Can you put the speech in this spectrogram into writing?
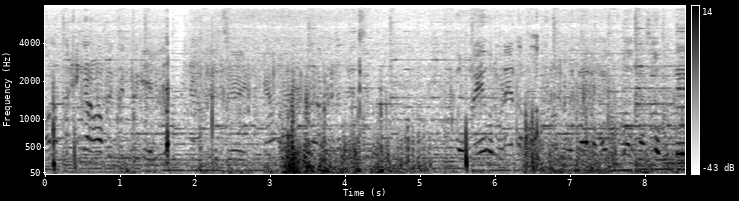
மழை பயங்கரமாக பெஞ்சிட்டு இருக்கு. எல்லாமே நடந்துருச்சு. கேமரா நடந்துருச்சு. இந்த ஒரே ஒரு விடயத்தை பார்க்கணுன்றதுக்காக இவ்வளோ கஷ்டப்பட்டு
